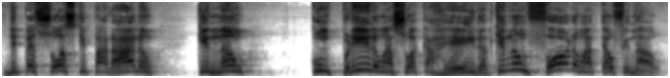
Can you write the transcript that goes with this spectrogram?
De pessoas que pararam, que não cumpriram a sua carreira, que não foram até o final.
